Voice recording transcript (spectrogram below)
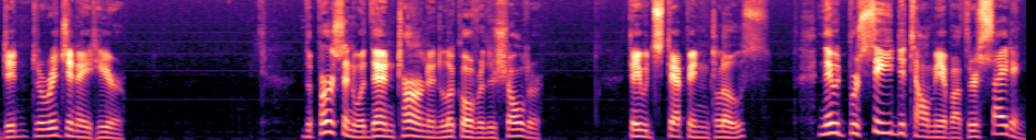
didn't originate here. The person would then turn and look over their shoulder. They would step in close, and they would proceed to tell me about their sighting.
